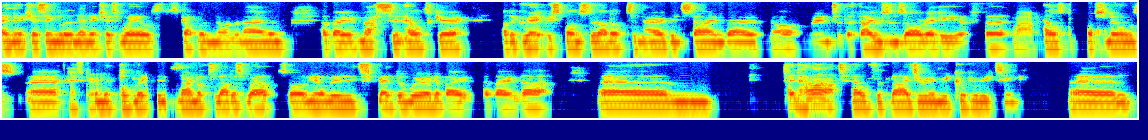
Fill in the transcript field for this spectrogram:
NHS England, NHS Wales, Scotland, Northern Ireland about masks in healthcare. Had a great response to that up to now. We've been signed by, oh, we're into the thousands already of uh, wow. health professionals. Uh, and the public been signed up to that as well. So, you know, really spread the word about, about that. Um, Head HART Health Advisory and Recovery Team um,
